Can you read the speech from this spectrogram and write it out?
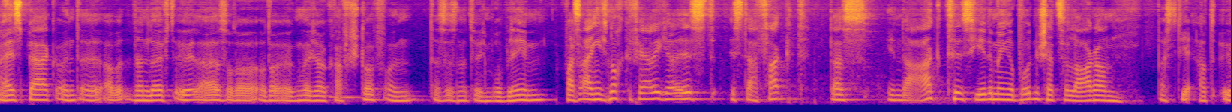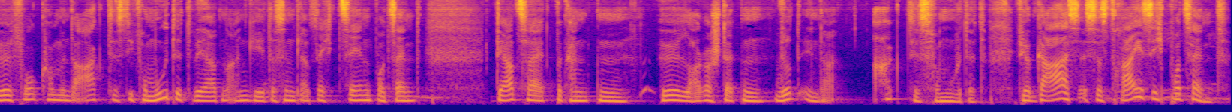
Eisberg und äh, aber dann läuft Öl aus oder, oder irgendwelcher Kraftstoff und das ist natürlich ein Problem. Was eigentlich noch gefährlicher ist, ist der Fakt, dass in der Arktis jede Menge Bodenschätze lagern, was die Erdölvorkommen in der Arktis, die vermutet werden, angeht. Das sind glaube ich 16 Prozent derzeit bekannten Öllagerstätten wird in der Arktis vermutet. Für Gas ist es 30 Prozent.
